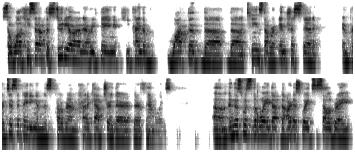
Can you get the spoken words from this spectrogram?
So while he set up the studio and everything, he kind of walked the, the, the teens that were interested in participating in this program how to capture their, their families. Um, and this was the way that the artist way to celebrate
